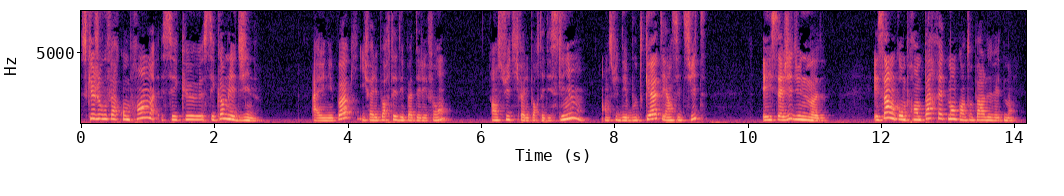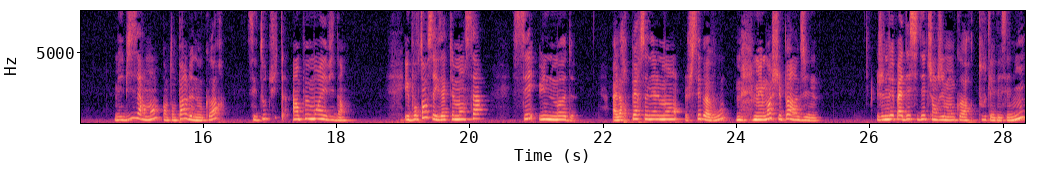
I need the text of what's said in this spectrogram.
Ce que je vais vous faire comprendre, c'est que c'est comme les jeans. À une époque, il fallait porter des pattes d'éléphant, ensuite il fallait porter des slims, ensuite des bootcuts et ainsi de suite. Et il s'agit d'une mode. Et ça, on comprend parfaitement quand on parle de vêtements. Mais bizarrement, quand on parle de nos corps, c'est tout de suite un peu moins évident. Et pourtant, c'est exactement ça. C'est une mode. Alors personnellement, je sais pas vous, mais moi je suis pas un jean. Je ne vais pas décider de changer mon corps toutes les décennies,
